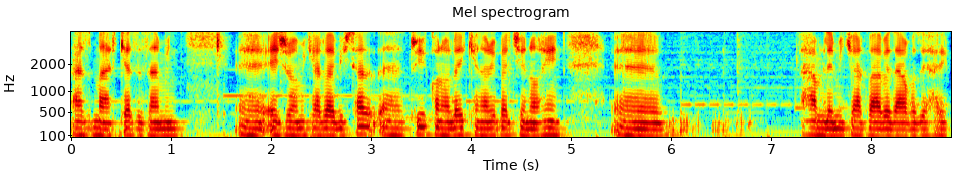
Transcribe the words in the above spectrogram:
از مرکز زمین اجرا می‌کرد و بیشتر توی کانال های کناری و جناهین حمله می‌کرد و به دروازه حریف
